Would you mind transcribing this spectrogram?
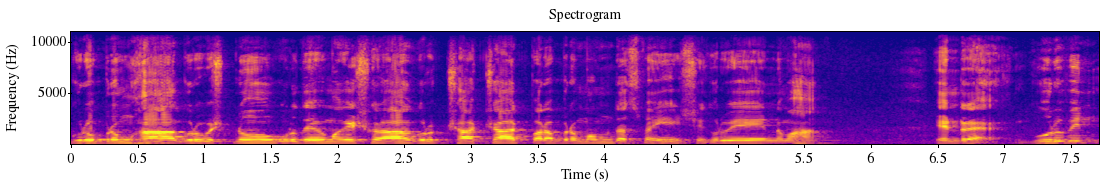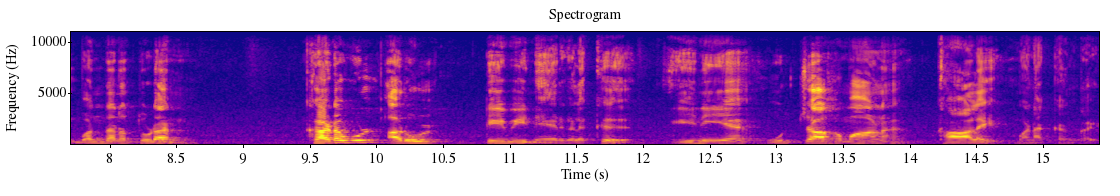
குரு பிரம்மா குரு விஷ்ணு குருதேவ மகேஸ்வரா குரு சாட்சாத் பரபிரம்மம் தஸ்மை ஸ்ரீ குருவே நமஹ என்ற குருவின் வந்தனத்துடன் கடவுள் அருள் டிவி நேயர்களுக்கு இனிய உற்சாகமான காலை வணக்கங்கள்.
